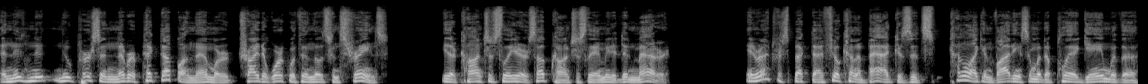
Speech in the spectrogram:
And this new, new person never picked up on them or tried to work within those constraints, either consciously or subconsciously. I mean, it didn't matter. In retrospect, I feel kind of bad because it's kind of like inviting someone to play a game with a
